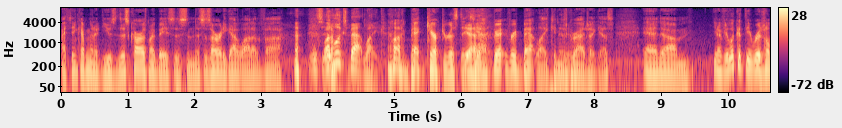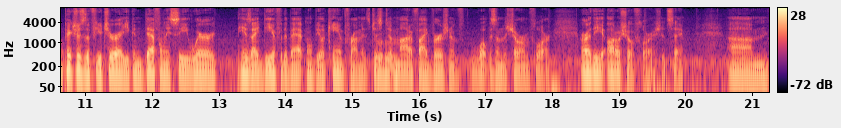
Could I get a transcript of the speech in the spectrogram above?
I think I'm going to use this car as my basis, and this has already got a lot of uh, a it lot looks bat like. a lot of bat characteristics. Yeah. Yeah, very, very bat-like in his garage, I guess. And um, you know, if you look at the original pictures of the Futura, you can definitely see where his idea for the Batmobile came from. It's just a modified version of what was on the showroom floor, or the auto show floor, I should say. Um,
